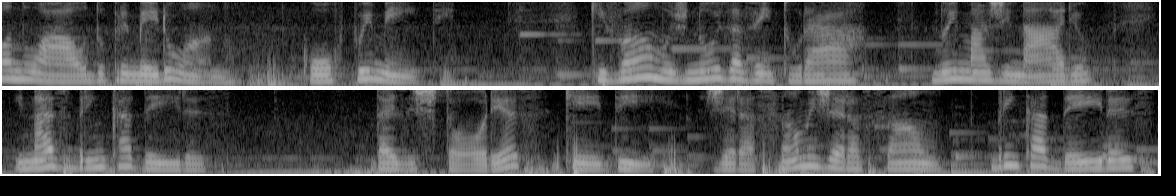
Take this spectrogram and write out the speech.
anual do primeiro ano, Corpo e Mente, que vamos nos aventurar no imaginário e nas brincadeiras das histórias que, de geração em geração, brincadeiras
